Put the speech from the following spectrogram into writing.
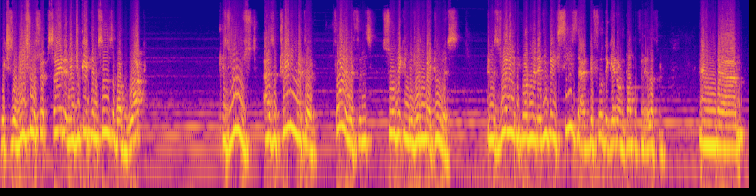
which is a resource website, and educate themselves about what is used as a training method for elephants so they can be ridden by tourists. And it's really important that everybody sees that before they get on top of an elephant. And um,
